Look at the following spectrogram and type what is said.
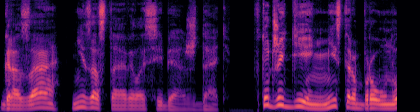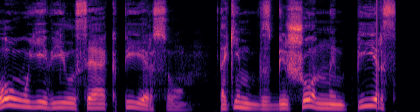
Гроза не заставила себя ждать. В тот же день мистер Браунлоу явился к Пирсу. Таким взбешенным Пирс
